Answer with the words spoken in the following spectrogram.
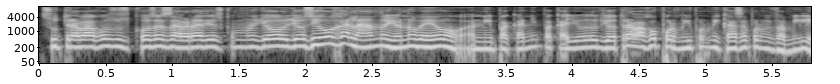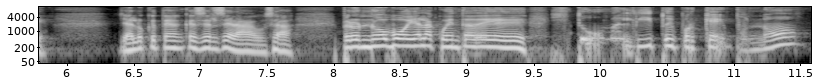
su trabajo, sus cosas, sabrá Dios como yo. Yo sigo jalando, yo no veo ni para acá ni para acá. Yo, yo trabajo por mí, por mi casa, por mi familia. Ya lo que tengan que hacer será, o sea, pero no voy a la cuenta de, ¿y tú, maldito? ¿Y por qué? Pues no,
